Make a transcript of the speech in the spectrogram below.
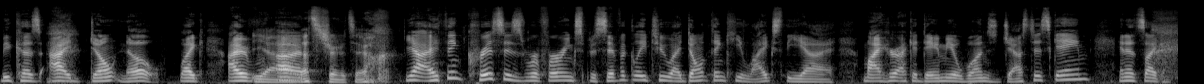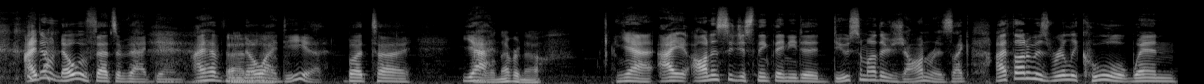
because i don't know. Like i Yeah, uh, that's true too. yeah i think chris is referring specifically to i don't think he likes the uh, my hero academia one's justice game. And it's like i don't know if that's a bad game. I have I no idea. But uh yeah. We'll never know. yeah, I honestly just think they need to do some other genres. Like I thought it was really cool when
